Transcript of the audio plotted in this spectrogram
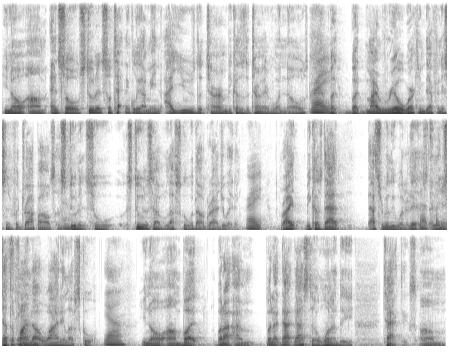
You know, um, and so students. So technically, I mean, I use the term because it's the term everyone knows. Right. But but my real working definition for dropouts are students who students have left school without graduating. Right. Right. Because that that's really what it is, That's and you just have is, to find out why they left school. Yeah. You know. Um. But but I, I'm but I, that that's the one of the tactics. Um.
